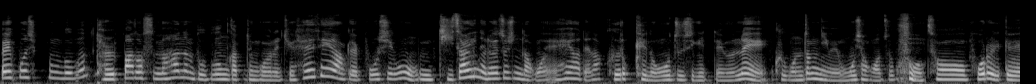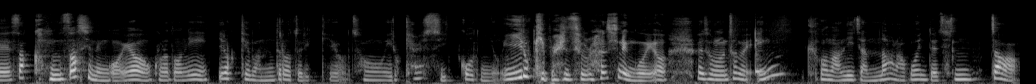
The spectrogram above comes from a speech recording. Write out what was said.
빼고 싶은 부분 덜 빠졌으면 하는 부분 같은 거를 이렇게 세세하게 보시 고좀 디자인을 해주신다고 해야 되나? 그렇게 넣어주시기 때문에 그 원장님이 오셔가지고 저 볼을 이렇게 싹 감싸시는 거예요. 그러더니 이렇게 만들어 드릴게요. 저 이렇게 할 수 있거든요. 이렇게 말씀을 하시는 거예요. 그래서 저는 처음에 엥? 그건 아니지 않나? 라고 했는데 진짜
